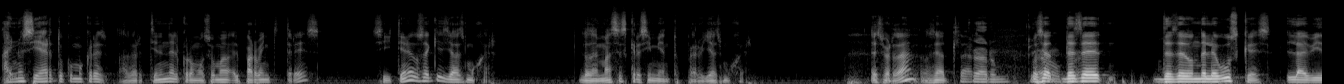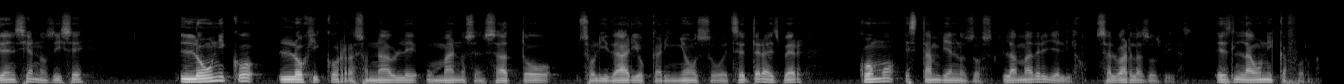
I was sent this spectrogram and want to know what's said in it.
Ay, no es cierto, ¿cómo crees? A ver, ¿tienen el cromosoma, el par 23? Si tiene 2X ya es mujer. Lo demás es crecimiento, pero ya es mujer. ¿Es verdad? O sea, claro, o sea desde, desde donde le busques, la evidencia nos dice lo único lógico, razonable, humano, sensato, solidario, cariñoso, etcétera, es ver cómo están bien los dos, la madre y el hijo, salvar las dos vidas. Es la única forma,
